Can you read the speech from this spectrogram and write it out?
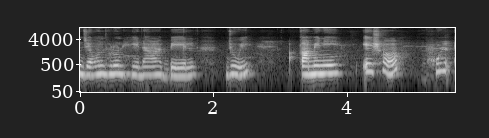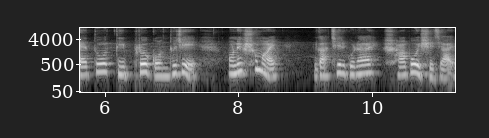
যেমন ধরুন হেনা, বেল, জুই, কামিনী এইসব ফুল এত তীব্র গন্ধ যে অনেক সময় গাছের গোড়ায় সাপও এসে যায়।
